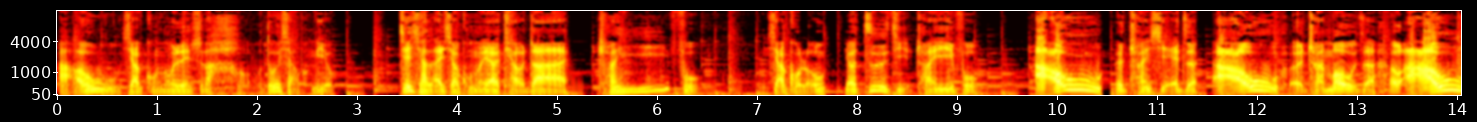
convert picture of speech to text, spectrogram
嗷呜！小恐龙认识了好多小朋友。接下来，小恐龙要挑战穿衣服。小恐龙要自己穿衣服。嗷呜！穿鞋子，嗷呜！穿帽子，嗷呜！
